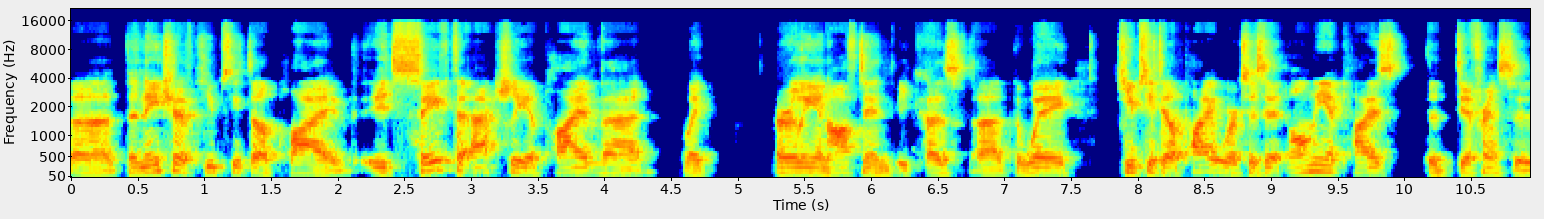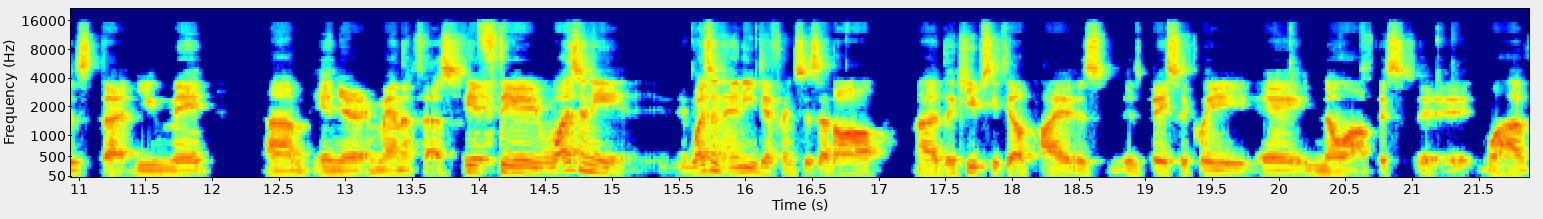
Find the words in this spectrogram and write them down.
uh, the nature of kubectl apply, it's safe to actually apply that like early and often because uh, the way kubectl apply works is it only applies the differences that you made um, in your manifest. If there was any it wasn't any differences at all. Uh, the kubectl apply is is basically a no op. It's, it will have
